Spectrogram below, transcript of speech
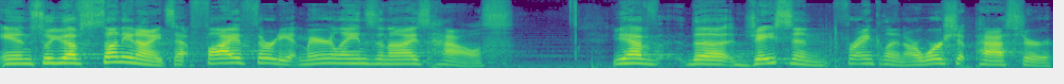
And so you have Sunday nights at 5.30 at Mary Lane's and I's house. You have the Jason Franklin, our worship pastor,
